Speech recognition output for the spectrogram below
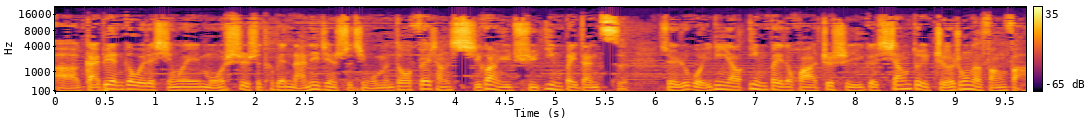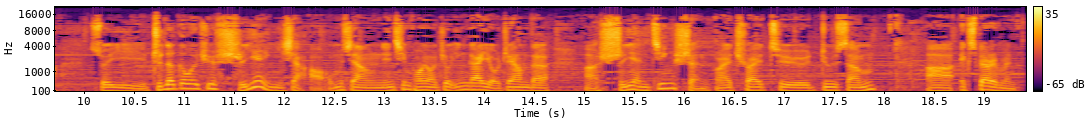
啊改变各位的行为模式是特别难的一件事情，我们都非常习惯于去硬背单词，所以如果一定要硬背的话，这是一个相对折中的方法。所以值得各位去实验一下啊！我们想年轻朋友就应该有这样的啊实验精神，right? Try to do some 啊 experiments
